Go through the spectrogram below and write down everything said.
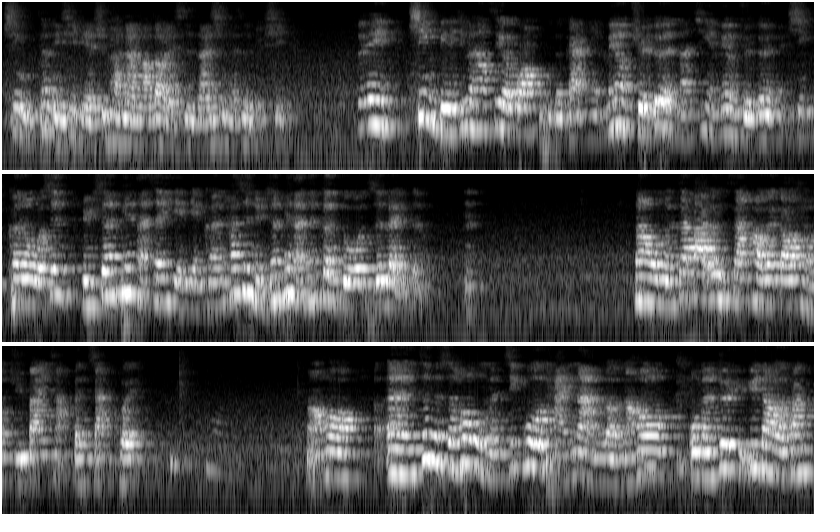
性、生理性别去判断他到底是男性还是女性。所以性别基本上是一个光谱的概念，没有绝对的男性，也没有绝对的女性。可能我是女生偏男生一点点，可能他是女生偏男生更多之类的。嗯。那我们在八月二十三号在高雄举办一场分享会。然后，嗯，这个时候我们经过台南了，然后我们就遇到了翻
